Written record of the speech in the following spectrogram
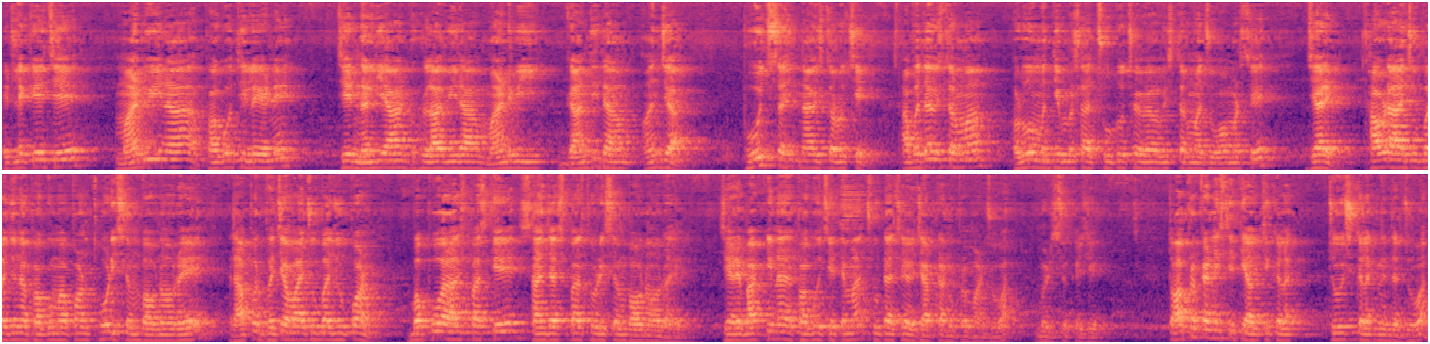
એટલે કે જે માંડવીના ભાગોથી લઈ અને જે નલિયા, ઢોલાવીરા, માંડવી, ગાંધીધામ, અંજાર ભુજ સહિતના વિસ્તારો છે. આ બધા વિસ્તારોમાં હળવો મધ્યમ વરસાદ એવા વિસ્તારમાં જોવા મળશે. જ્યારે ખાવડા આજુબાજુના ભાગોમાં પણ થોડી સંભાવનાઓ રહે. રાપર ભચાવ આજુબાજુ પણ બપોર આસપાસ કે સાંજ આસપાસ થોડી સંભાવનાઓ રહે. જ્યારે બાકીના ભાગો છે તેમાં છૂટાછવાયા ઝાપટાનું પ્રમાણ જોવા મળી શકે છે. તો આ પ્રકારની સ્થિતિ આવતી કલાક, ચોવીસ કલાકની અંદર જોવા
